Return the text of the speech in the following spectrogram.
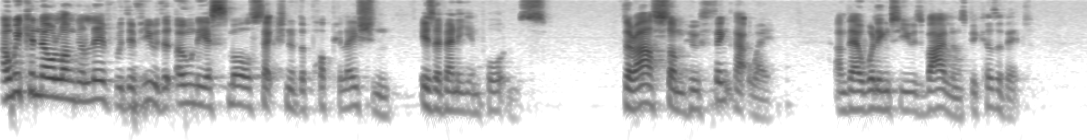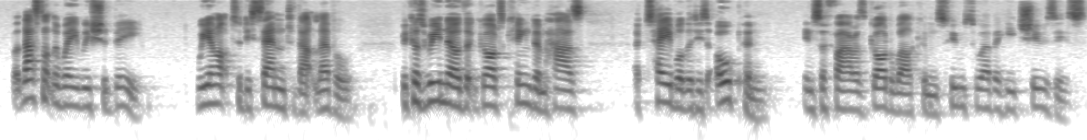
And we can no longer live with the view that only a small section of the population is of any importance. There are some who think that way, and they're willing to use violence because of it. But that's not the way we should be. We are not to descend to that level because we know that God's kingdom has a table that is open insofar as God welcomes whomsoever he chooses,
